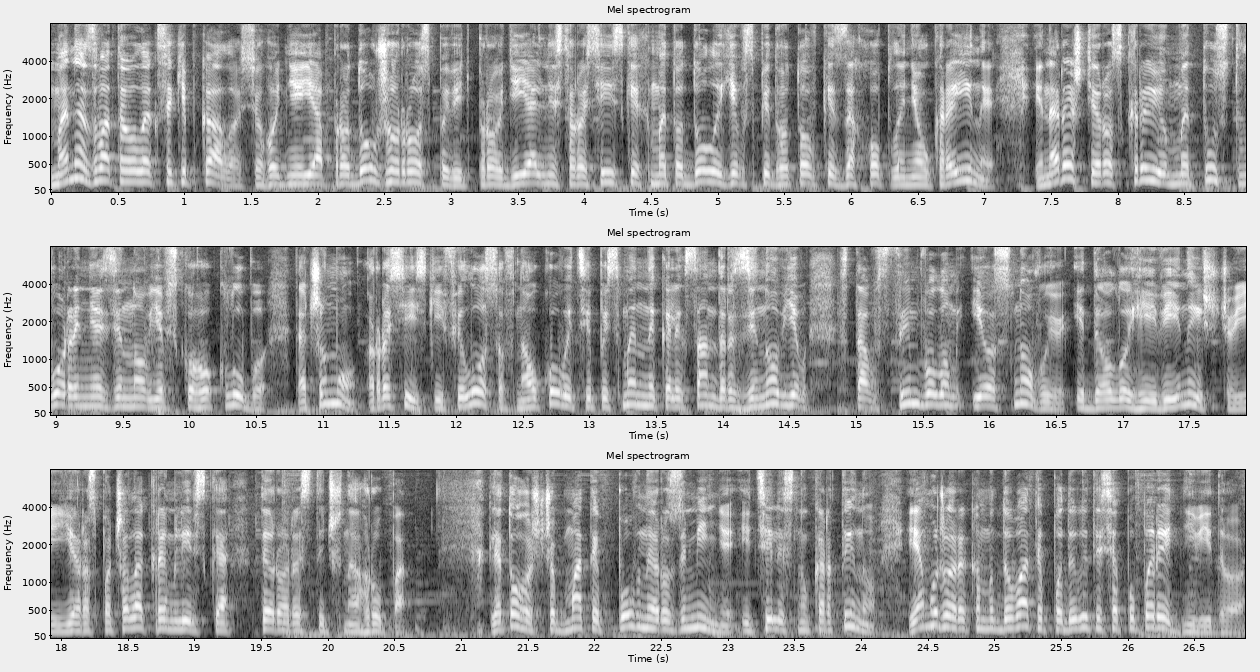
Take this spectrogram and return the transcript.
Мене звати Олекса Кіпкало. Сьогодні я продовжу розповідь про діяльність російських методологів з підготовки захоплення України і нарешті розкрию мету створення Зінов'євського клубу та чому російський філософ, науковець і письменник Олександр Зінов'єв став символом і основою ідеології війни, що її розпочала кремлівська терористична група. Для того щоб мати повне розуміння і цілісну картину, я можу рекомендувати подивитися попередні відео.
